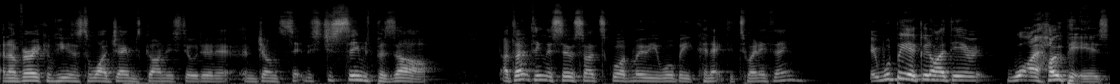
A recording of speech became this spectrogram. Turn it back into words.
And I'm very confused as to why James Gunn is still doing it and John. This just seems bizarre. I don't think the Suicide Squad movie will be connected to anything. It would be a good idea. What I hope it is,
